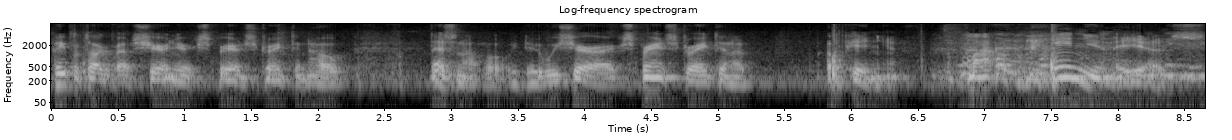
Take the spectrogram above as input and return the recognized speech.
people talk about sharing your experience, strength, and hope. That's not what we do. We share our experience, strength, and a, opinion. My opinion is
